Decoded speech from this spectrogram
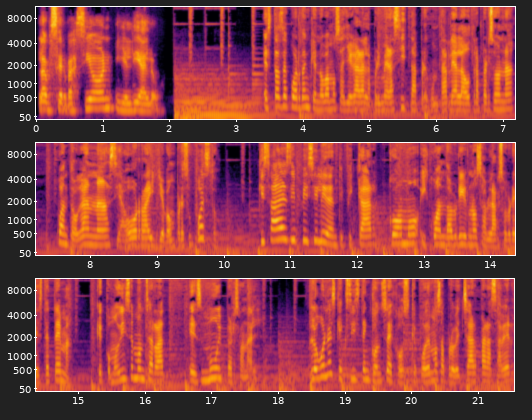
la observación y el diálogo. ¿Estás de acuerdo en que no vamos a llegar a la primera cita preguntarle a la otra persona cuánto gana, si ahorra y lleva un presupuesto? Quizá es difícil identificar cómo y cuándo abrirnos a hablar sobre este tema, que como dice Montserrat, es muy personal. Lo bueno es que existen consejos que podemos aprovechar para saber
